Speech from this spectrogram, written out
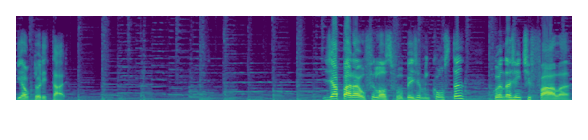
e autoritário. Já para o filósofo Benjamin Constant, quando a gente fala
